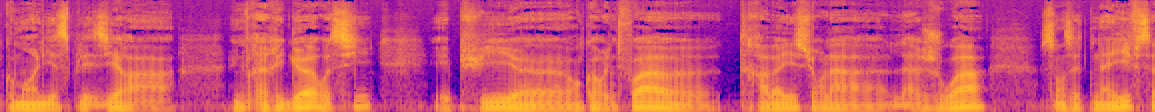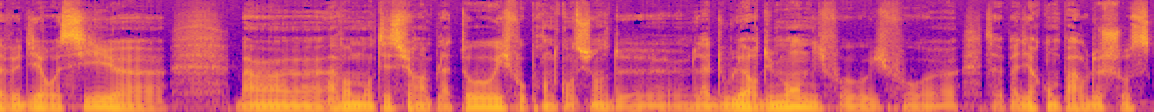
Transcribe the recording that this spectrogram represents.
comment allier ce plaisir à une vraie rigueur aussi. Et puis, encore une fois, travailler sur la, la, joie sans être naïf, ça veut dire aussi, euh, ben, euh, avant de monter sur un plateau, il faut prendre conscience de la douleur du monde. Il faut, il faut, euh, veut pas dire qu'on parle de choses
